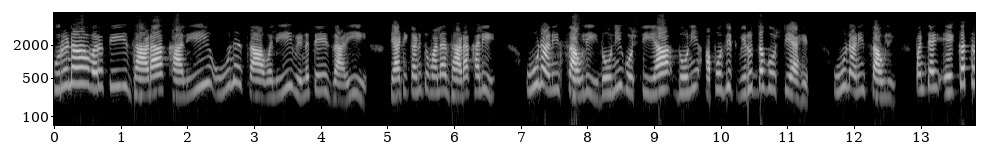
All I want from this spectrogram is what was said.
कुरणावरती झाडा खाली ऊन सावली विणते जाळी. या ठिकाणी तुम्हाला झाडाखाली ऊन आणि सावली दोन्ही गोष्टी या दोन्ही अपोजिट विरुद्ध गोष्टी आहेत. ऊन आणि सावली. पण त्या एकत्र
